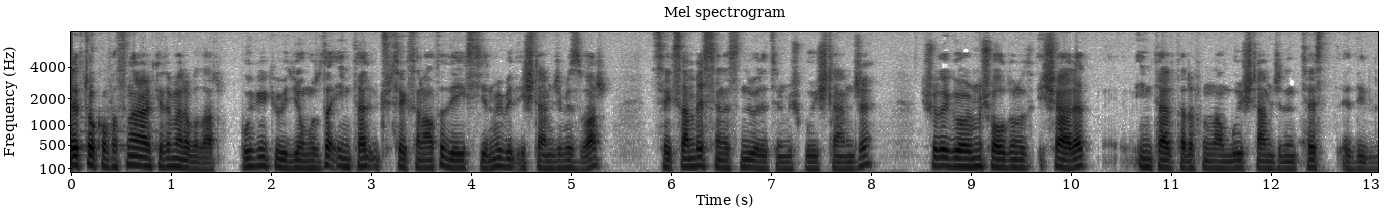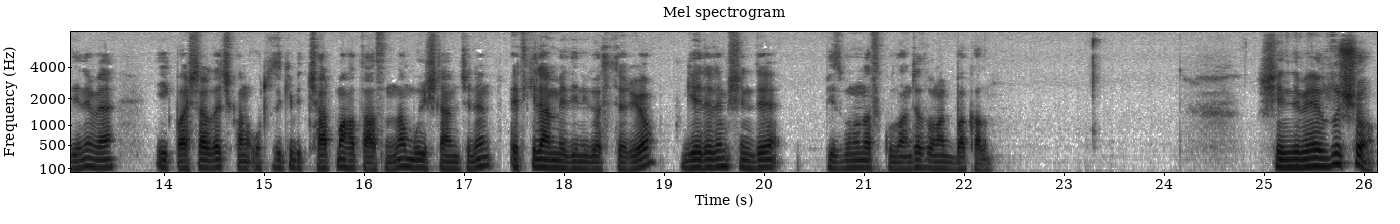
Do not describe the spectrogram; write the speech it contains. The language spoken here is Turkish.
Retro kafasından herkese merhabalar. Bugünkü videomuzda Intel 386 DX20 bir işlemcimiz var. 85 senesinde üretilmiş bu işlemci. Şurada görmüş olduğunuz işaret Intel tarafından bu işlemcinin test edildiğini ve ilk başlarda çıkan 32 bit çarpma hatasından bu işlemcinin etkilenmediğini gösteriyor. Gelelim şimdi biz bunu nasıl kullanacağız ona bir bakalım. Şimdi mevzu şu.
